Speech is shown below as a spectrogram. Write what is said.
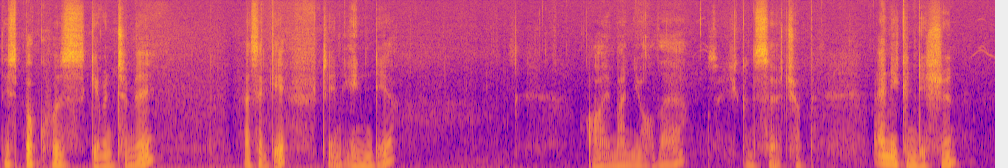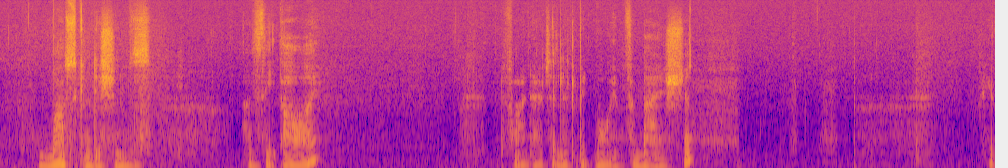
This book was given to me as a gift in India. Eye manual there, so you can search up any condition, most conditions of the eye, find out a little bit more information. A few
